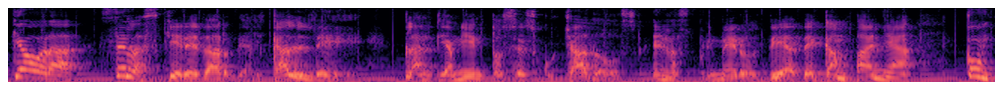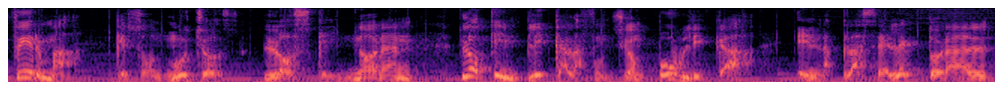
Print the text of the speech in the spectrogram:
que ahora se las quiere dar de alcalde. Planteamientos escuchados en los primeros días de campaña confirma que son muchos los que ignoran lo que implica la función pública en la plaza electoral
